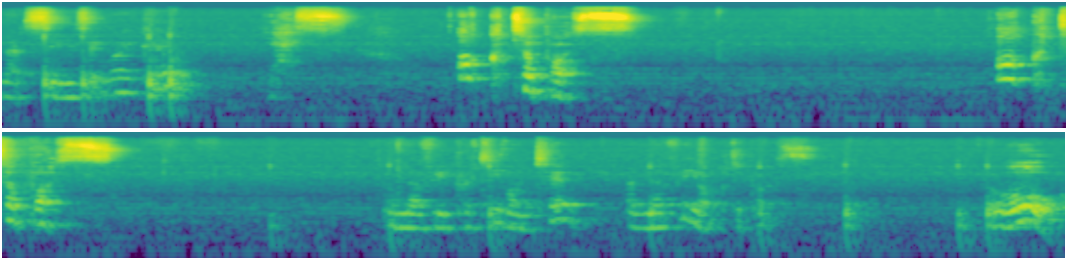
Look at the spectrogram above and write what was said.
Let's see, is it working? Yes. Octopus. Octopus. A lovely pretty one too. A lovely octopus. Oh,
